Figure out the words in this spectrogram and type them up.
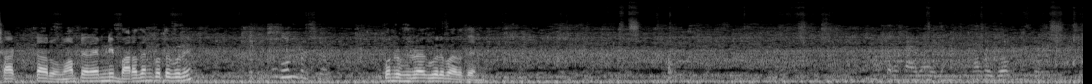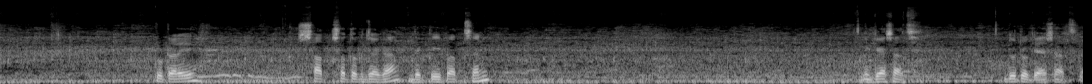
ষাটটা রুম আপনার এমনি ভাড়া দেন কত করে? পনেরোশো। পনেরোশো টাকা করে ভাড়া দেন। টোটালি সাত শতক জায়গা দেখতেই পাচ্ছেন। গ্যাস আছে। দুটো গ্যাস আছে।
